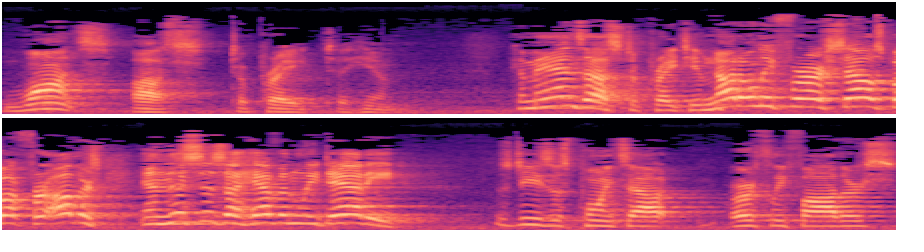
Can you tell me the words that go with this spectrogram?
wants us to pray to Him. Commands us to pray to Him, not only for ourselves, but for others. And this is a heavenly daddy. As Jesus points out, earthly fathers,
